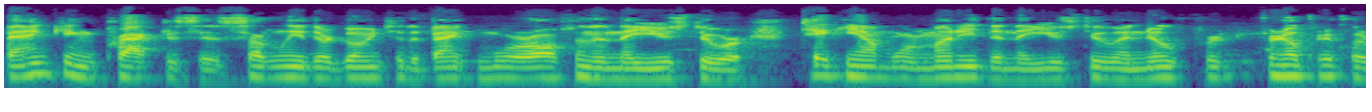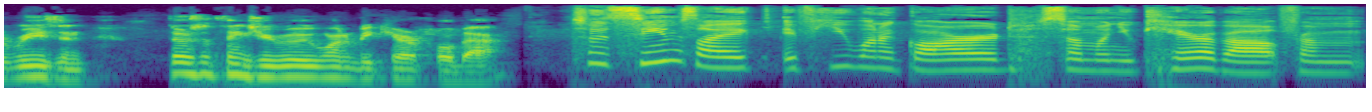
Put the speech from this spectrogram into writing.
banking practices, suddenly they're going to the bank more often than they used to, or taking out more money than they used to, and no for, for no particular reason. Those are things you really want to be careful about. So it seems like if you want to guard someone you care about from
